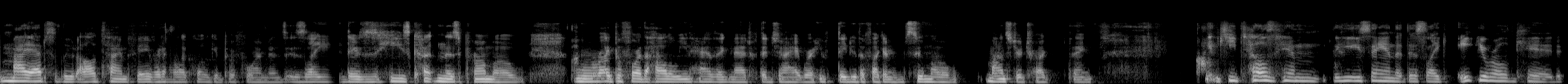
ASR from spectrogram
my absolute all-time favorite Hulk Hogan performance is like there's he's cutting this promo right before the Halloween Havoc match with the Giant where he, they do the fucking sumo monster truck thing. And he tells him he's saying that this like eight-year-old kid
